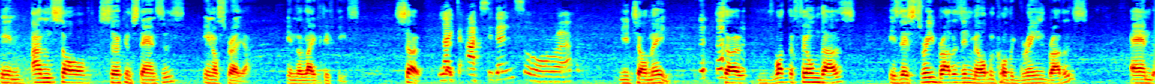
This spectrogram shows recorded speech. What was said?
in unsolved circumstances in Australia in the late 50s. So, like accidents or. Uh, you tell me. so, what the film does is there's three brothers in Melbourne called the Green Brothers, and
